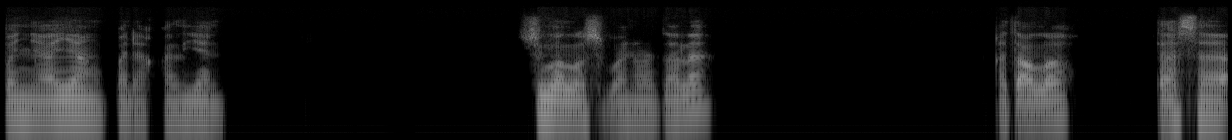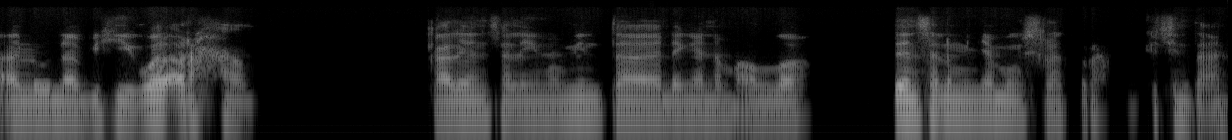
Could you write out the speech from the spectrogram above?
penyayang pada kalian. Sungguh Allah subhanahu wa ta'ala kata Allah tasa'alu nabihi wal arham. Kalian saling meminta dengan nama Allah dan saling menyambung silaturahmi kecintaan.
